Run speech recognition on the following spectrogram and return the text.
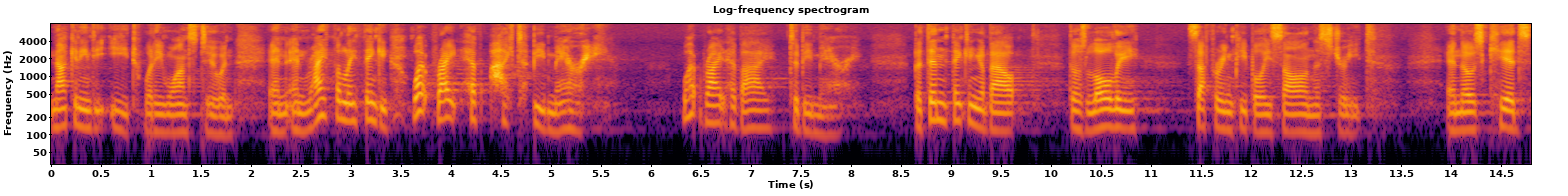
not getting to eat what he wants to, and, and, and rightfully thinking, What right have I to be merry? What right have I to be merry? But then thinking about those lowly, suffering people he saw on the street, and those kids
